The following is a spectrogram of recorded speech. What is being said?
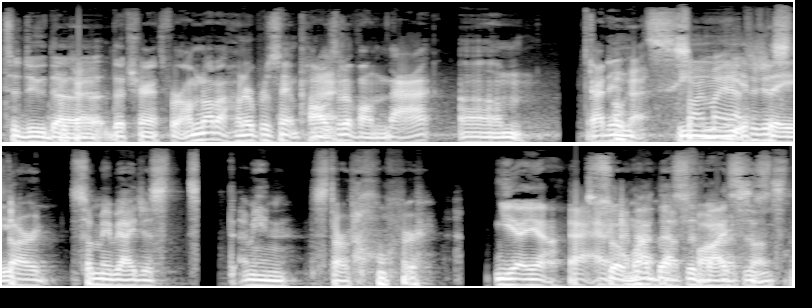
to do the Okay. the transfer. I'm not 100 percent positive on that. Um, I didn't okay, see. so I might have to just they- start. So maybe I just, I mean, start over. Yeah, yeah. I- so I'm my best advice is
